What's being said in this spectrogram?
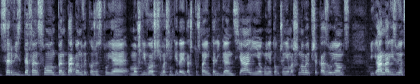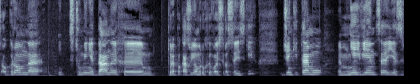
serwis Defense One, Pentagon wykorzystuje możliwości właśnie, kiedy daje ta sztuczna inteligencja i ogólnie to uczenie maszynowe, przekazując i analizując ogromne strumienie danych, które pokazują ruchy wojsk rosyjskich. Dzięki temu mniej więcej jest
